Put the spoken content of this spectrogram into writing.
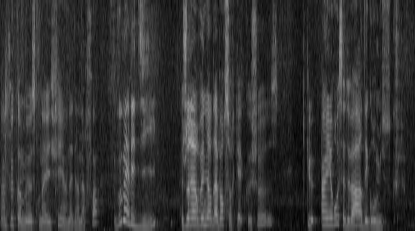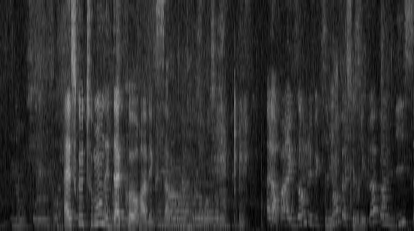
un peu comme euh, ce qu'on avait fait hein, la dernière fois. Vous m'avez dit, je voudrais revenir d'abord sur quelque chose, que un héros, ça devait avoir des gros muscles. Est-ce que tout le monde est d'accord avec ça Alors, par exemple, effectivement, face au cyclope, hein, Ulysse,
